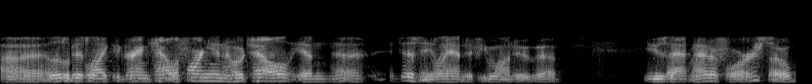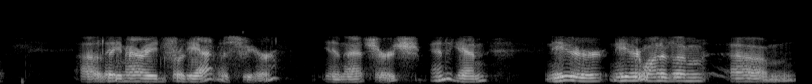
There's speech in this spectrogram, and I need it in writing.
uh, a little bit like the Grand Californian Hotel in uh, Disneyland, if you want to uh, use that metaphor. So uh, they married for the atmosphere in that church, and again, neither neither one of them um,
